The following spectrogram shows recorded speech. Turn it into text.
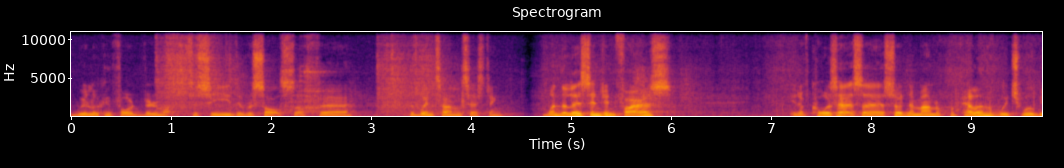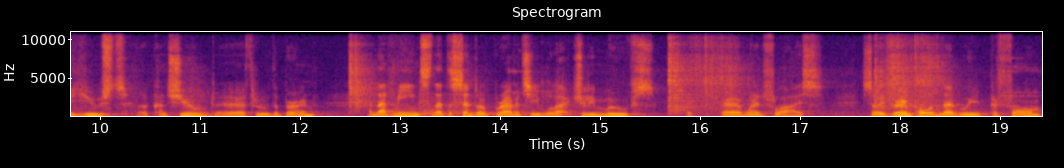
we're looking forward very much to see the results of uh, the wind tunnel testing. When the LES engine fires, it of course has a certain amount of propellant which will be used or consumed uh, through the burn, and that means that the center of gravity will actually move uh, when it flies. So it's very important that we perform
